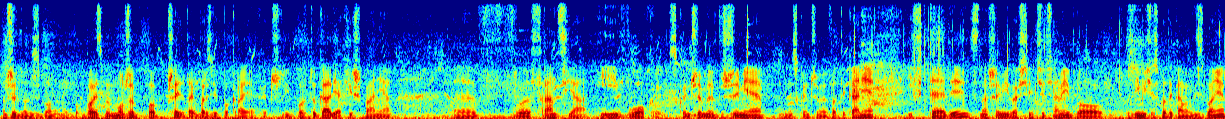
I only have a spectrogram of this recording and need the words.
znaczy do Lizbony, no, po- powiedzmy, może po, przejdę tak bardziej po krajach, czyli Portugalia, Hiszpania, e, Francja i Włochy. Skończymy w Rzymie, skończymy w Watykanie i wtedy z naszymi właśnie ciociami, bo z nimi się spotykamy w Lizbonie,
